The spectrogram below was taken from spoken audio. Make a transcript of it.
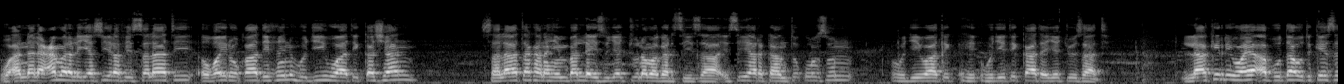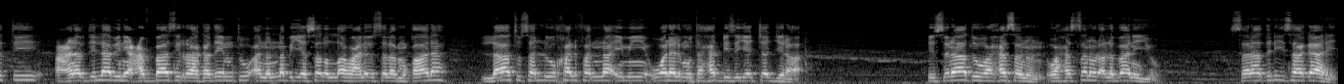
وأن العمل ليسير في الصلاة غير قادح هجي واتكشان. صلاة كان هم بل ليس يجو نما قرسيسا إسي هركان تكون سن هجي تكات يجو ساتي لكن رواية أبو داود كيستي عن عبد الله بن عباس الراكدمت أن النبي صلى الله عليه وسلم قال لا تصلوا خلف النائم ولا المتحدث جججرا إسناده حسن وحسن الألباني. سند إسا غاري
